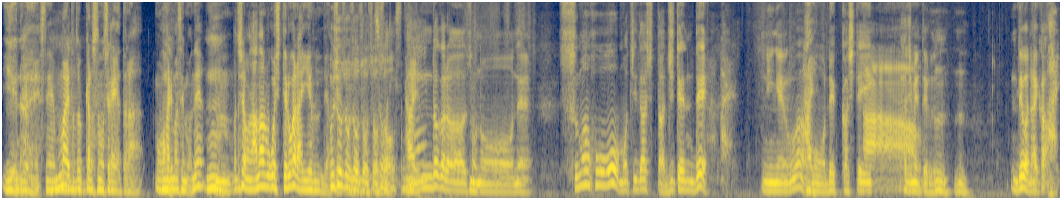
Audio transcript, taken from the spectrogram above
言えない。ですね。生まれた時からその世界やったらもうわかりませんもんね、うん。うん。私はもうアナログを知ってるから言えるんでそうそうそうそうそうそう。ですね。はい。だからそのねスマホを持ち出した時点で人間ははい。もう劣化してあー始めてるうん。うん。ではないか。はい。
